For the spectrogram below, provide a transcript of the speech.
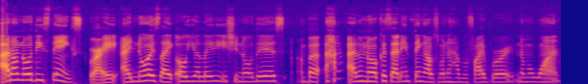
I don't know these things, right? I know it's like, oh, you're a lady, you should know this, but I don't know because I didn't think I was gonna have a fibroid. Number one,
